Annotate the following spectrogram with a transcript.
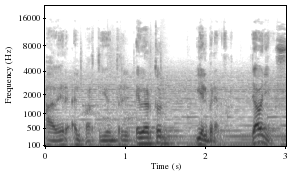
a ver el partido entre el Everton y el Brentford. Ya venimos.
